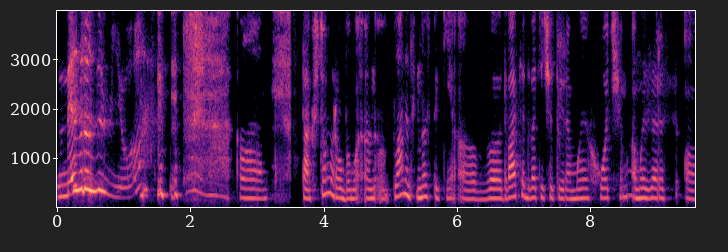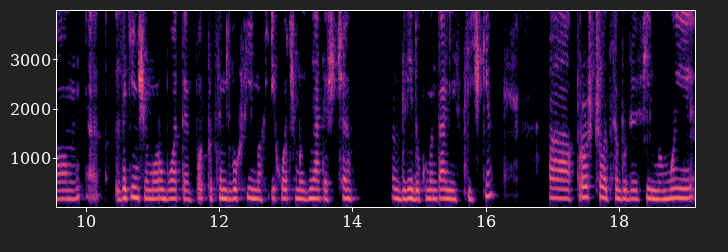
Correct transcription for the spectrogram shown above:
Незрозуміло. А, так, що ми робимо? Е, н плани в нас такі, а, в 2024 ми хочемо а ми зараз, ам, е, закінчуємо роботи по по цим 2 фільмах і хочемо зняти ще 2 документальні стрічки. А, про що це буде фільми? Ми, е,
